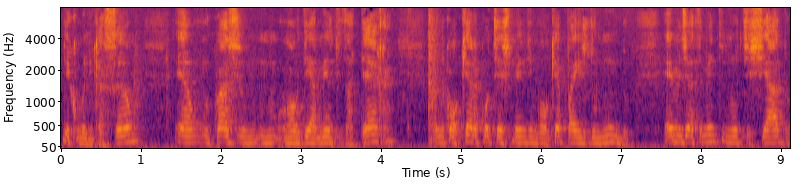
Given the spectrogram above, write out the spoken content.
de comunicação, é um, quase um, um aldeamento da terra, onde qualquer acontecimento em qualquer país do mundo é imediatamente noticiado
